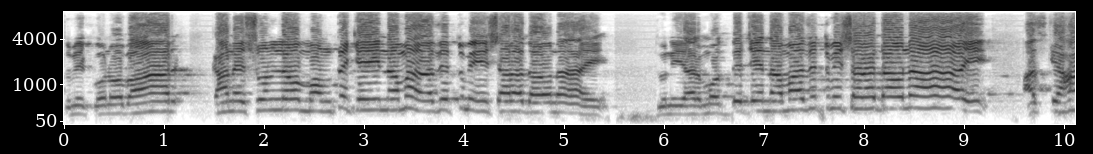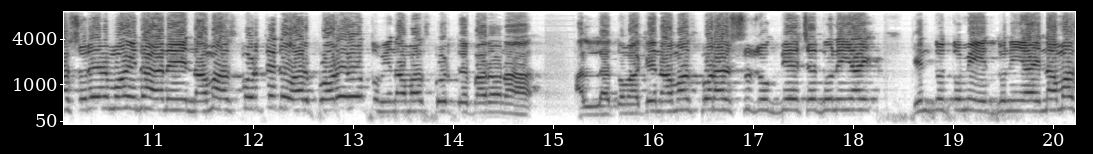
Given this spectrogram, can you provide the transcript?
তুমি কোনোবার কানে শুনলেও মন থেকে নামাজে তুমি সারা দাও নাই। দুনিয়ার মধ্যে যে নামাজে তুমি সারা দাও নাই, আজকে হাসুরের ময়দানে নামাজ পড়তে দেওয়ার পরেও তুমি নামাজ পড়তে পারো না। আল্লাহ তোমাকে নামাজ পড়ার সুযোগ দিয়েছে দুনিয়ায়। কিন্তু তুমি দুনিয়ায় নামাজ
